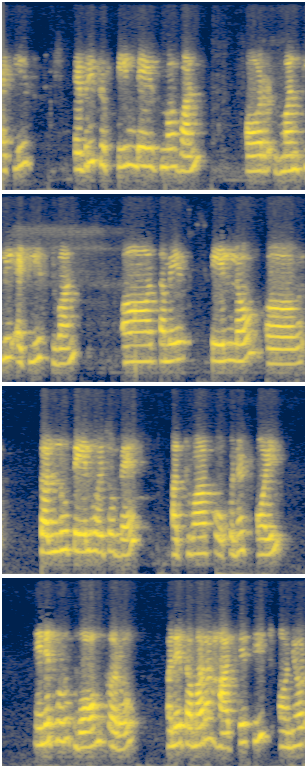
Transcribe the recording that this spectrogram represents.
એટલીસ્ટ એવરી ફિફ્ટીન ડેઝમાં one or monthly at least one તમે તેલ લો તલનું તેલ હોય તો બેસ્ટ અથવા કોકોનટ ઓઇલ એને થોડુંક વોર્મ કરો અને તમારા હાથેથી જ ઓન યોર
